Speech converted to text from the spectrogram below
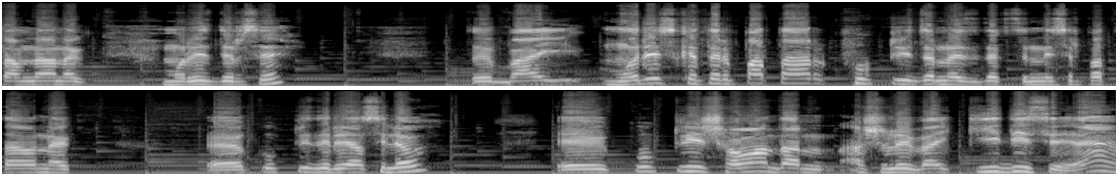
সামনে অনেক মরিচ ধরছে। তো ভাই মরিচ ক্ষেতের পাতার কুকটির জন্য দেখছেন নিচের পাতা অনেক কুকটি ধরে আসছিল এই কুকটির সমাধান আসলে ভাই কি দিছে হ্যাঁ?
